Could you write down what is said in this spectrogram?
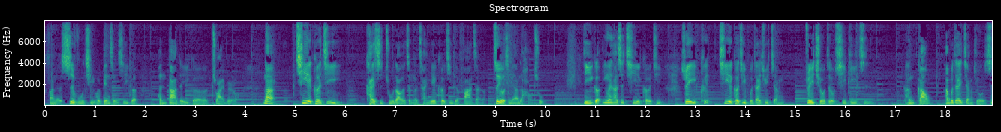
反而伺服器会变成是一个很大的一个 driver。那企业科技。开始主导了整个产业科技的发展了，这有什么样的好处？第一个，因为它是企业科技，所以科企业科技不再去讲追求这种 CP 值很高，它不再讲究是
